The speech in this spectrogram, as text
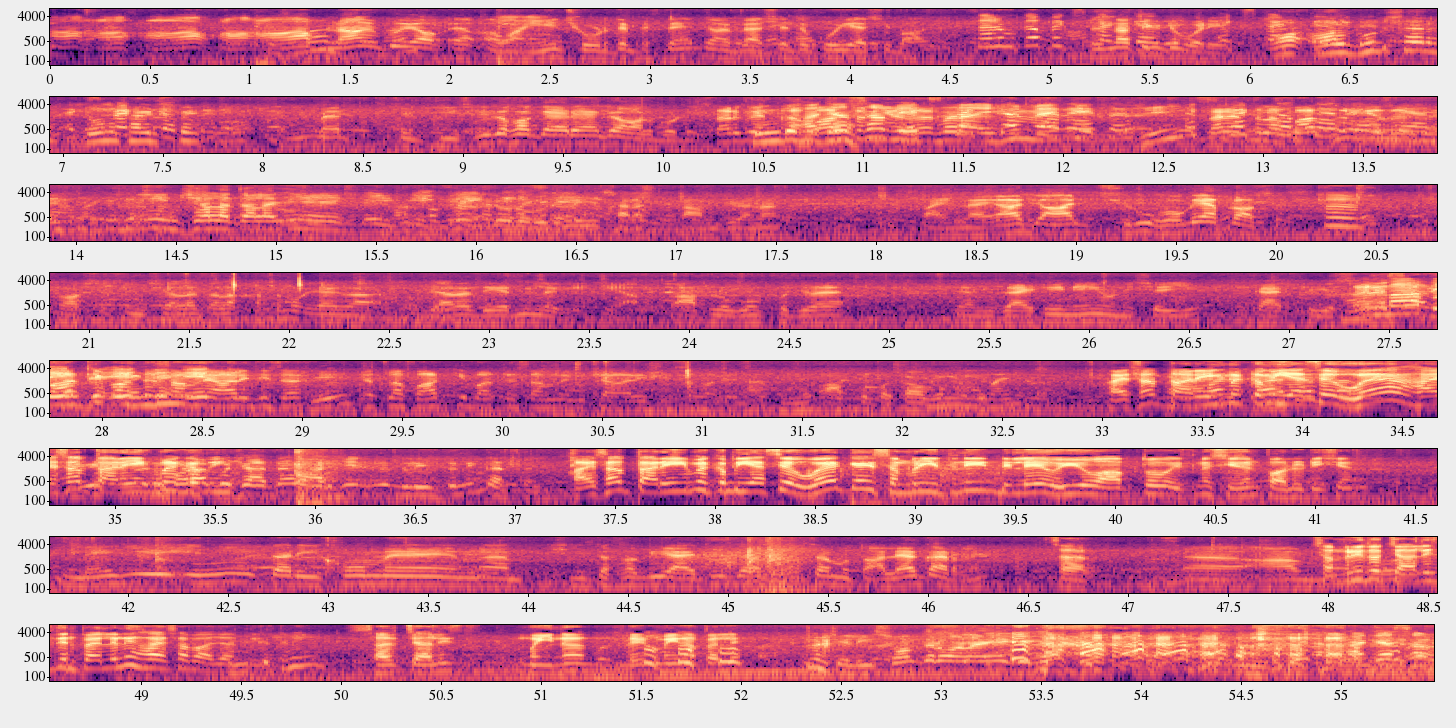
आप ना कोई हवाइयाँ छोड़ते फिरते हैं तो वैसे तो कोई ऐसी बात सर हम कब एक्सपेक्ट कर हैं ऑल गुड सर दोनों साइड पे। मैं तीसरी दफ़ा कह रहे हैं कि ऑल गुड सर तीन कोई साहब तो एक है बड़ा अहम है हैं जी? सर। तो रहे नहीं है हैं। सर। जी इंशाल्लाह ताला जी एक दो रोज में ये सारा काम जो है ना फाइनल है। आज आज शुरू हो गया प्रोसेस प्रोसेस इंशाल्लाह ताला ख़त्म हो जाएगा ज़्यादा देर नहीं लगेगी। आप आप लोगों को जो है एंगजाइटी नहीं होनी चाहिए। ये सर। सारा- सर हवाले से। आपको पता होगा भाई साहब तारीख में कभी ऐसे हुआ है? भाई साहब तारीख में कभी है हर चीज़ में बिलीव तो नहीं करते भाई साहब तारीख में कभी ऐसे हुआ है कि समरी इतनी डिले हुई हो आप तो इतने सीज़न पॉलिटिशियन नहीं जी इन्हीं तारीखों में पिछली दफ़ा भी आई थी जब बहुत सा मुताला कर लें। सर। आप समरी तो 40 दिन पहले नहीं भाई साहब आ जाती कितनी? सर 40 महीना डेढ़ महीना पहले। चलीसों करवाना है राजा साहब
